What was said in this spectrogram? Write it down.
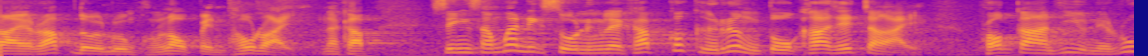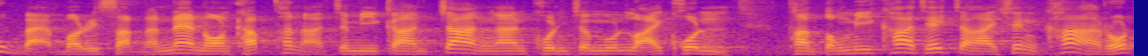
รายรับโดยรวมของเราเป็นเท่าไหร่นะครับสิ่งสำคัญอีกส่วนหนึ่งเลยครับก็คือเรื่องตัวค่าใช้จ่าย เพราะการที่อยู่ในรูปแบบบริษัทนั้นแน่นอนครับ ท่านอาจจะมีการจ้างงานคนจำนวนหลายคน ท่านต้องมีค่าใช้จ่าย เช่น ค่ารถ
